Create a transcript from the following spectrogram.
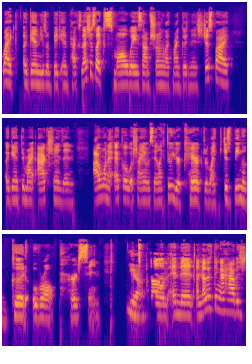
Like again, these are big impacts. So that's just like small ways that I'm showing like my goodness just by again through my actions and I want to echo what Cheyenne was saying, like through your character, like just being a good overall person Yeah. Um, and then another thing I have is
